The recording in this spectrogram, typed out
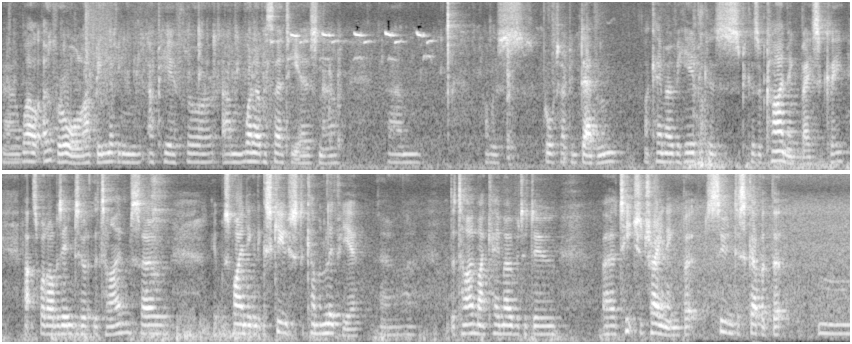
Uh, well, overall, I've been living up here for um, well over 30 years now. Um, I was brought up in Devon. I came over here because because of climbing, basically. That's what I was into at the time, so it was finding an excuse to come and live here. Uh, at the time, I came over to do uh, teacher training, but soon discovered that um,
